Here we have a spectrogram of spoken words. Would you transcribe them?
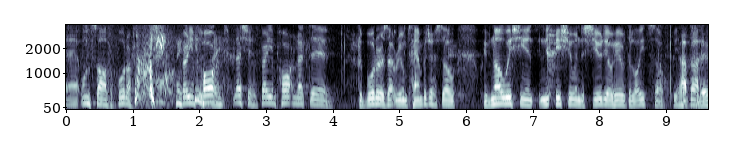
uh, unsalted butter. very important. me. Bless you. Very important that the the butter is at room temperature. So we've no issue in, issue in the studio here with the lights. So we have Absolutely.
